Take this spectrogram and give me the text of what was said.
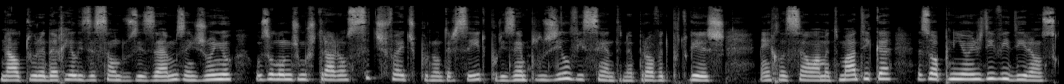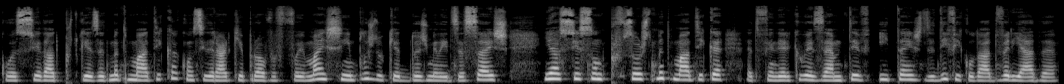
Na altura da realização dos exames, em junho, os alunos mostraram-se satisfeitos por não ter saído, por exemplo, Gil Vicente na prova de português. Em relação à matemática, as opiniões dividiram-se com a Sociedade Portuguesa de Matemática a considerar que a prova foi mais simples do que a de 2016 e a Associação de Professores de Matemática a defender que o exame teve itens de dificuldade variada.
